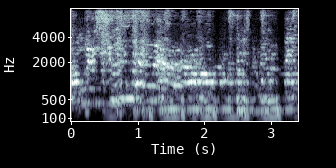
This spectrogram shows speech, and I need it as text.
I wish you well. I wish you well.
